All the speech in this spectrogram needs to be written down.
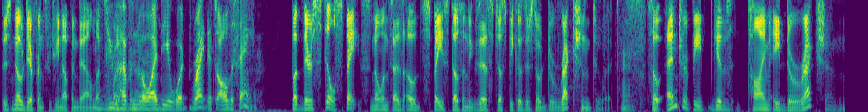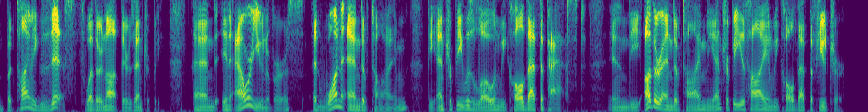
there's no difference between up and down, left and You have no idea what right, it's all the same. But there's still space. No one says, oh, space doesn't exist just because there's no direction to it. Hmm. So entropy gives time a direction, but time exists whether or not there's entropy. And in our universe, at one end of time, the entropy was low and we call that the past. In the other end of time, the entropy is high and we call that the future.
